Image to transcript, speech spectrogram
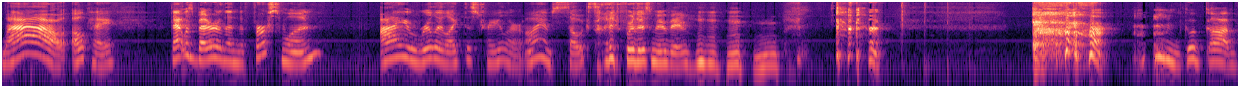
Wow. Okay. That was better than the first one. I really like this trailer. I am so excited for this movie. Good God.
